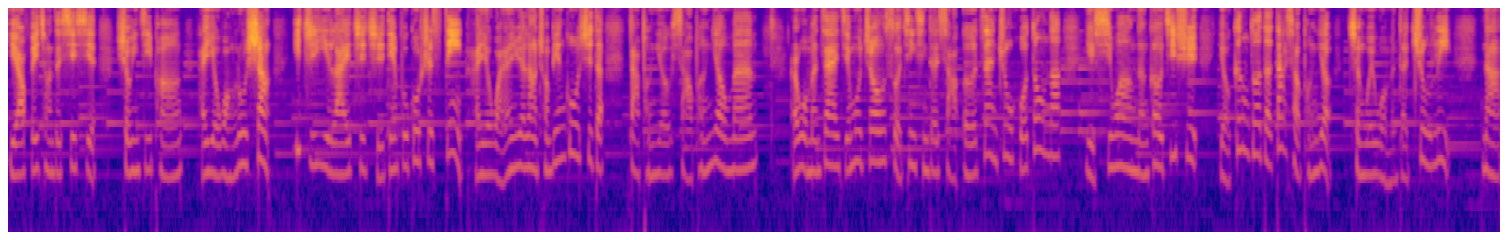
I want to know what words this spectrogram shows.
也要非常的谢谢收音机旁还有网络上一直以来支持颠覆故事 STEAM 还有晚安月亮床边故事的大朋友小朋友们。而我们在节目中所进行的小额赞助活动呢，也希望能够继续有更多的大小朋友成为我们的助力。那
